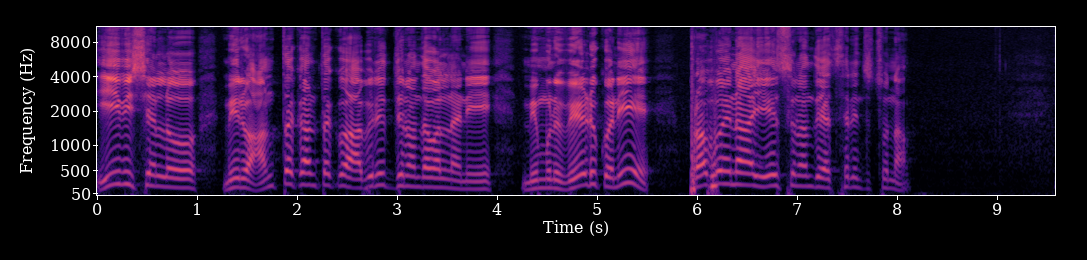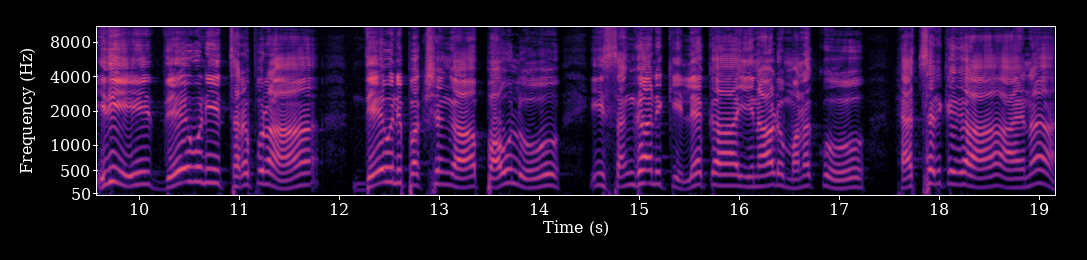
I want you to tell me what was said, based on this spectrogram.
ఈ విషయంలో మీరు అంతకంతకు అభివృద్ధి నొందవలనని మిమ్మల్ని వేడుకొని ప్రభు అయిన యేసునందు హెచ్చరించుచున్నాం. ఇది దేవుని తరపున దేవుని పక్షంగా పౌలు ఈ సంఘానికి లేక ఈనాడు మనకు హెచ్చరికగా ఆయన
